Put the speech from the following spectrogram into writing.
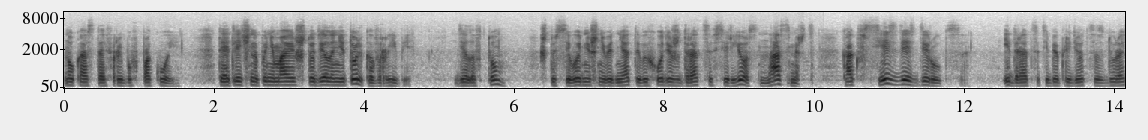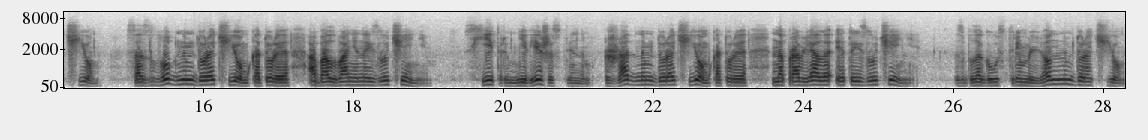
Ну-ка, оставь рыбу в покое. Ты отлично понимаешь, что дело не только в рыбе. Дело в том, что с сегодняшнего дня ты выходишь драться всерьез, насмерть, как все здесь дерутся и драться тебе придется с дурачьем, со злобным дурачьем, которое оболванено излучением, с хитрым, невежественным, жадным дурачьем, которое направляло это излучение, с благоустремленным дурачьем,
